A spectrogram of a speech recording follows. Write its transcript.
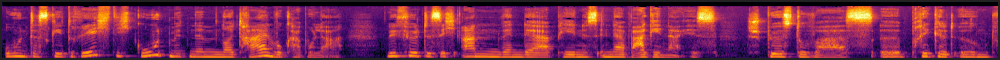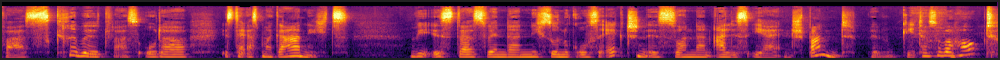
Und das geht richtig gut mit einem neutralen Vokabular. Wie fühlt es sich an, wenn der Penis in der Vagina ist? Spürst du was? Äh, prickelt irgendwas? Kribbelt was? Oder ist da erstmal gar nichts? Wie ist das, wenn dann nicht so eine große Action ist, sondern alles eher entspannt? Geht das überhaupt?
